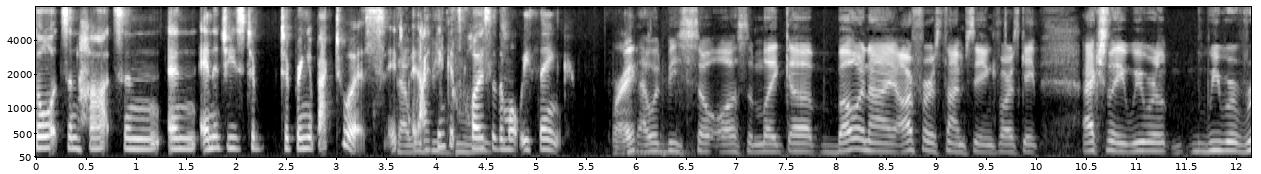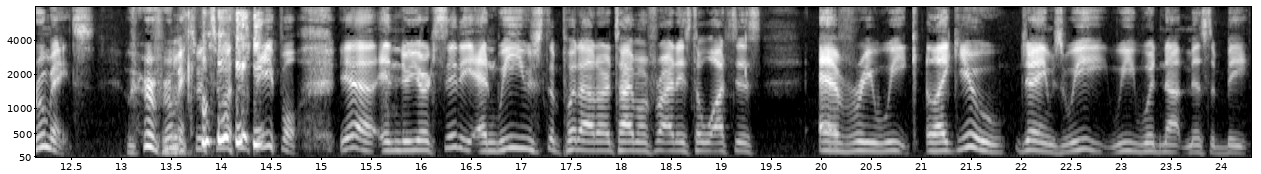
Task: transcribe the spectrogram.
thoughts and hearts and, and energies to, to bring it back to us. It, I be think it's closer than what we think. Right? That would be so awesome. Like uh, Bo and I, our first time seeing Farscape, actually we were we were roommates. We were roommates with two other people. Yeah, in New York City, and we used to put out our time on Fridays to watch this every week. Like you, James, we we would not miss a beat.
